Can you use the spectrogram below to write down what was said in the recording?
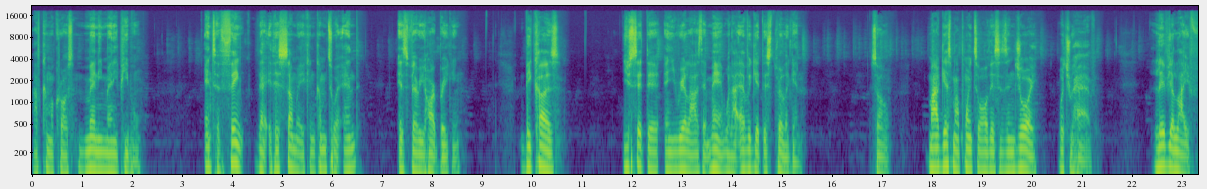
I've come across many, many people. And to think that this summer it can come to an end is very heartbreaking because you sit there and you realize that, man, will I ever get this thrill again? So, my I guess my point to all this is enjoy what you have, live your life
